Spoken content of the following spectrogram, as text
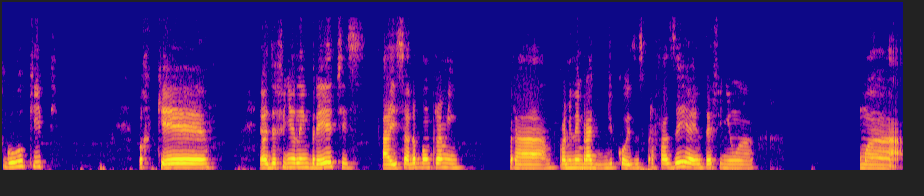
Google Keep, porque eu definia lembretes, aí isso era bom para mim, para me lembrar de coisas para fazer. Aí eu defini uma, uma,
